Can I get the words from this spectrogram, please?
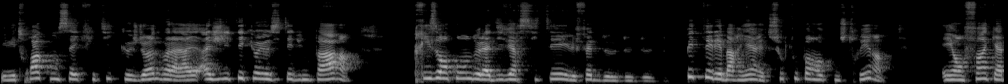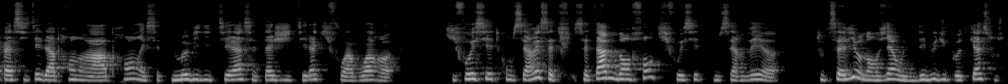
et les trois conseils critiques que je donne. Voilà, agilité, curiosité d'une part, prise en compte de la diversité et le fait de, péter les barrières et de surtout pas en reconstruire. Et enfin, capacité d'apprendre à apprendre et cette mobilité-là, cette agilité-là qu'il faut avoir, euh, qu'il faut essayer de conserver, cette, âme d'enfant qu'il faut essayer de conserver euh, toute sa vie. On en revient au début du podcast où je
